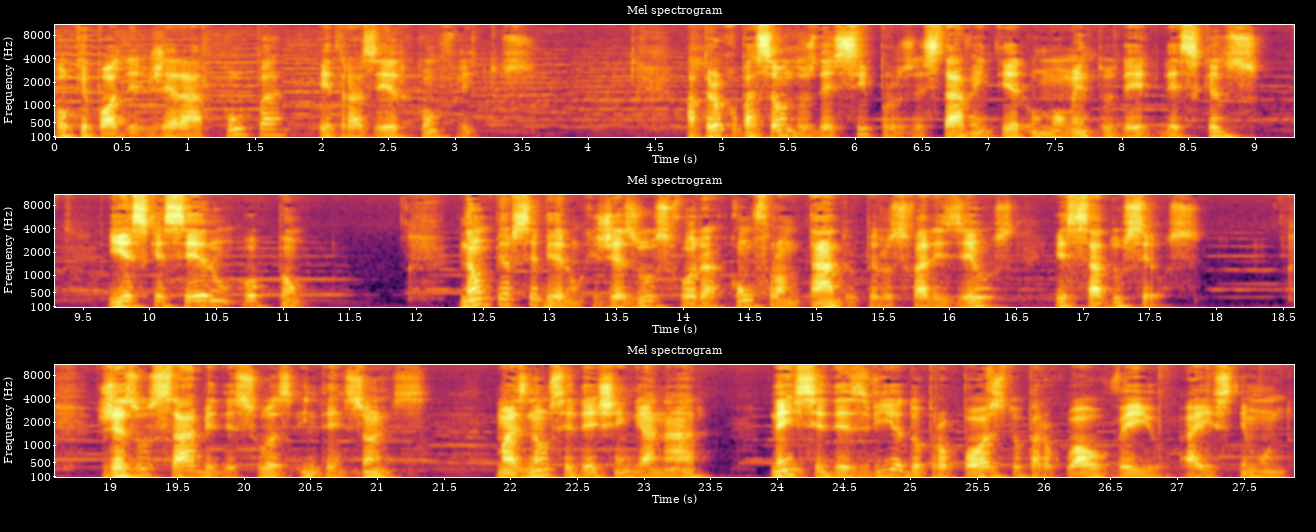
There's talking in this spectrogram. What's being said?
o que pode gerar culpa e trazer conflitos. A preocupação dos discípulos estava em ter um momento de descanso e esqueceram o pão não perceberam que Jesus fora confrontado pelos fariseus e saduceus. Jesus sabe de suas intenções, mas não se deixa enganar, nem se desvia do propósito para o qual veio a este mundo.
